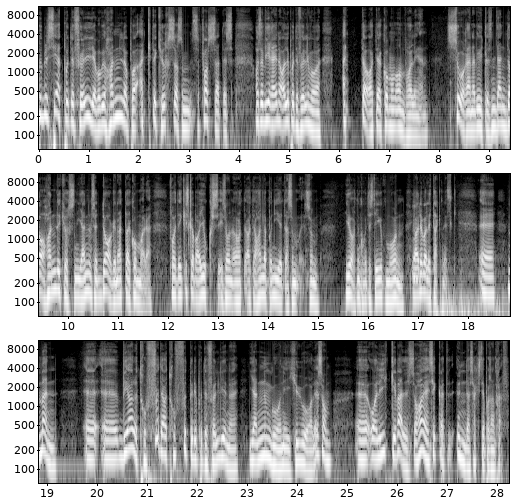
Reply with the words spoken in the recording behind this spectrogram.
publisert portefølje hvor vi handler på ekte kurser som fastsettes. Altså, vi regner alle porteføljene våre etter at jeg kommer om anbefalingen. Så regner vi ut liksom den da handlekursen gjennomsnitt dagen etter kommer det. For at det ikke skal være juks i sånn at, at jeg handler på nyheter som, som gjør at den kommer til å stige på morgenen. Ja, det var litt teknisk. Eh, men eh, eh, vi hadde truffet, jeg har truffet på de porteføljene gjennomgående i 20 år, liksom. Eh, og allikevel så har jeg sikkert under 60% treff.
